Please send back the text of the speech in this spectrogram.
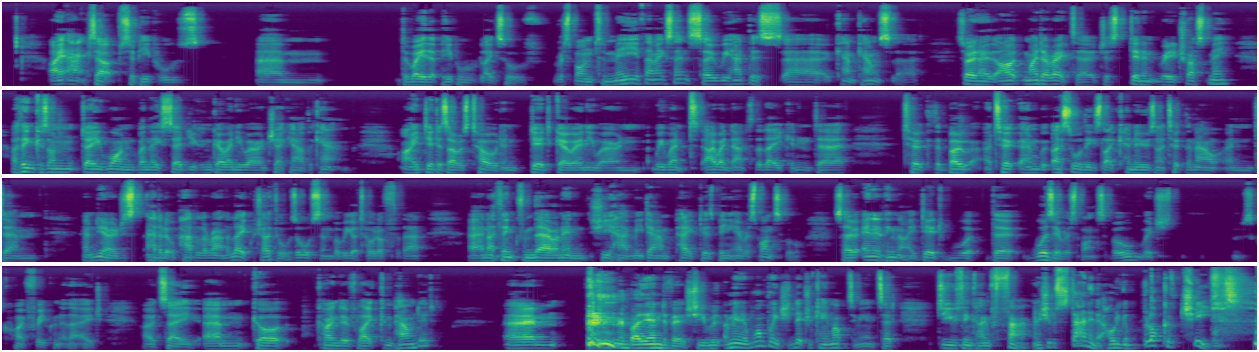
I act up to people's um, the way that people like sort of respond to me, if that makes sense. So we had this uh, camp counselor. Sorry, no, my director just didn't really trust me. I think because on day one, when they said you can go anywhere and check out the camp, I did as I was told and did go anywhere. And we went. I went down to the lake and uh, took the boat. I took and I saw these like canoes and I took them out and um, and you know just had a little paddle around the lake, which I thought was awesome. But we got told off for that. And I think from there on in, she had me down pegged as being irresponsible. So anything that I did w- that was irresponsible, which was quite frequent at that age, I would say, um, got kind of like compounded. Um, and by the end of it, she was, I mean, at one point, she literally came up to me and said, Do you think I'm fat? And she was standing there holding a block of cheese,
